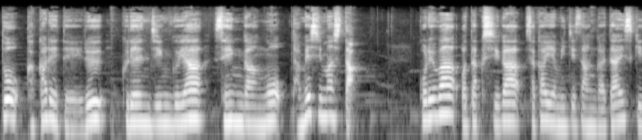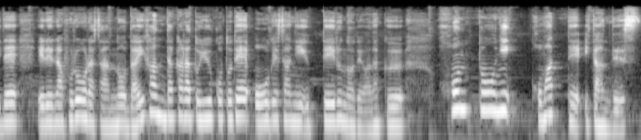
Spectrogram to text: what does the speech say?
と書かれているクレンジングや洗顔を試しました。これは私が坂井谷道さんが大好きでエレナ・フローラさんの大ファンだからということで大げさに言っているのではなく本当に困っていたんです。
